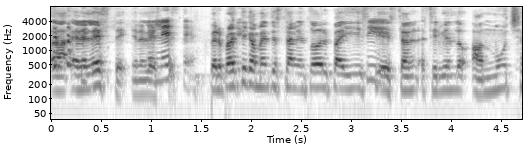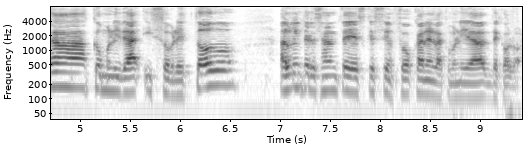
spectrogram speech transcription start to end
Ah, en el este, en el, el este. este. Pero prácticamente están en todo el país y están sirviendo a mucha comunidad y sobre todo algo interesante es que se enfocan en la comunidad de color,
